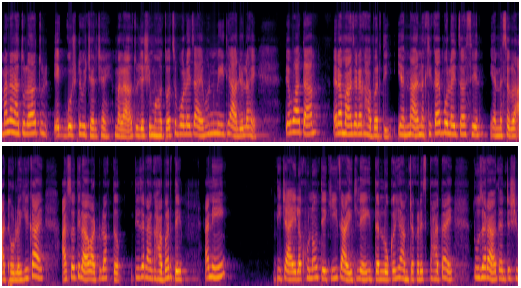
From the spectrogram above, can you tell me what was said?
मला ना तुला तू एक गोष्ट विचारायची आहे. मला तुझ्याशी महत्त्वाचं बोलायचं आहे म्हणून मी इथे आलेलो आहे. तेव्हा आता रमा जरा घाबरती. यांना नक्की काय बोलायचं असेल? यांना सगळं आठवलं की काय? असं तिला वाटू लागतं. ती जरा घाबरते आणि तिच्या आईला खुणवते की चाळीतले इतर लोकही आमच्याकडेच पाहत आहे तू जरा त्यांच्याशी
